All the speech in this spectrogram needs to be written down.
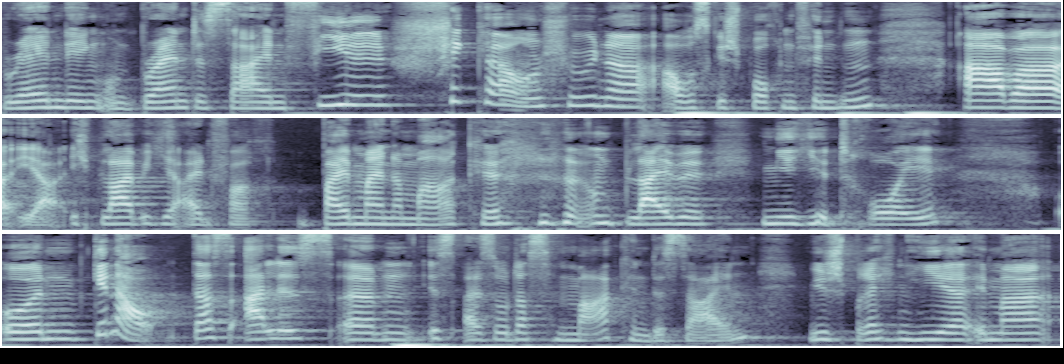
Branding und Branddesign viel schicker und schöner ausgesprochen finden. Aber ja, ich bleibe hier einfach bei meiner Marke und bleibe mir hier treu. Und genau, das alles ähm, ist also das Markendesign. Wir sprechen hier immer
